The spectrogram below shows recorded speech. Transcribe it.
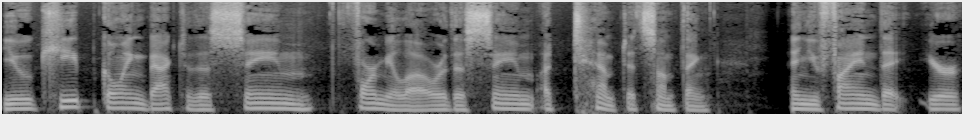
you keep going back to the same formula or the same attempt at something, and you find that you're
